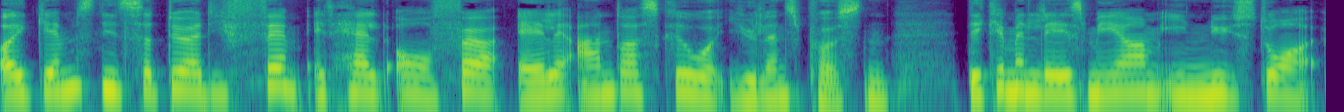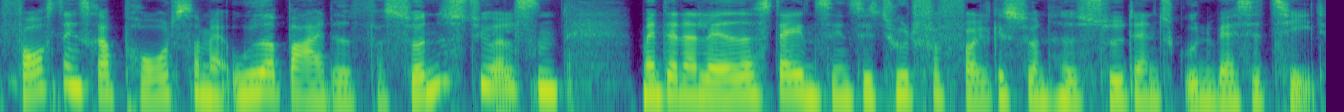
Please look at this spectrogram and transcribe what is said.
Og i gennemsnit så dør de fem et halvt år før alle andre, skriver Jyllandsposten. Det kan man læse mere om i en ny stor forskningsrapport, som er udarbejdet for Sundhedsstyrelsen, men den er lavet af Statens Institut for Folkesundhed Syddansk Universitet.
